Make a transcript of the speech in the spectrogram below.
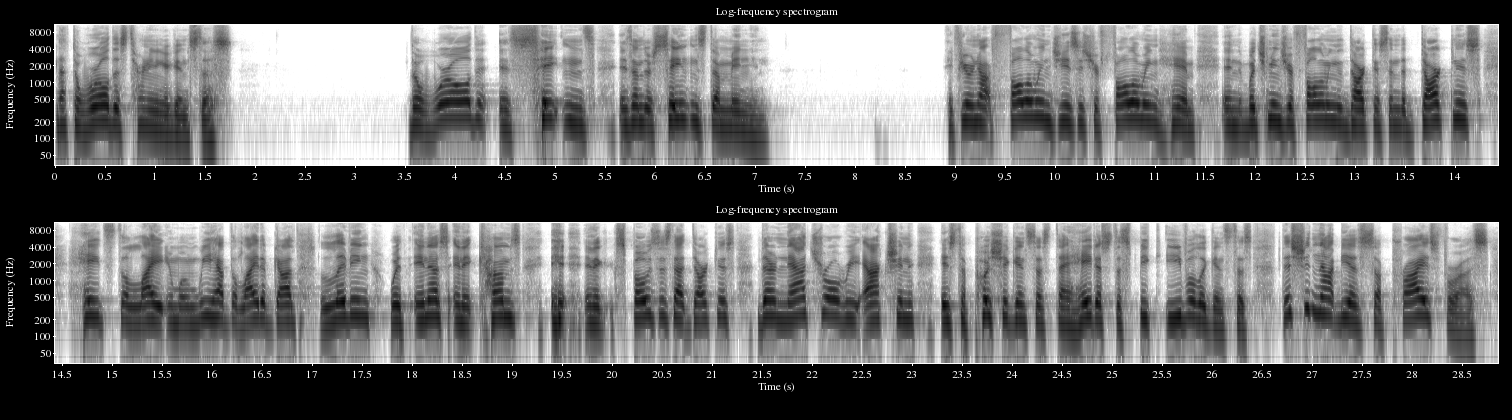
that the world is turning against us. The world is Satan's is under Satan's dominion. If you're not following Jesus, you're following him, and which means you're following the darkness, and the darkness hates the light. And when we have the light of God living within us and it comes and it exposes that darkness, their natural reaction is to push against us, to hate us, to speak evil against us. This should not be a surprise for us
